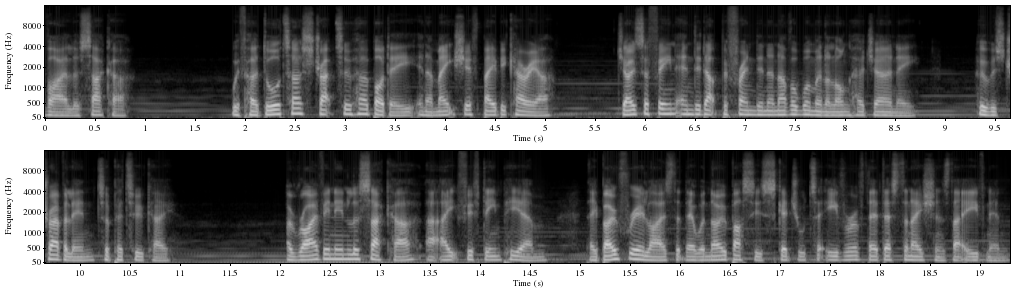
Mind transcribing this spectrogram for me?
via Lusaka. With her daughter strapped to her body in a makeshift baby carrier, Josephine ended up befriending another woman along her journey who was travelling to Petauke. Arriving in Lusaka at 8:15 p.m., they both realised that there were no buses scheduled to either of their destinations that evening,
